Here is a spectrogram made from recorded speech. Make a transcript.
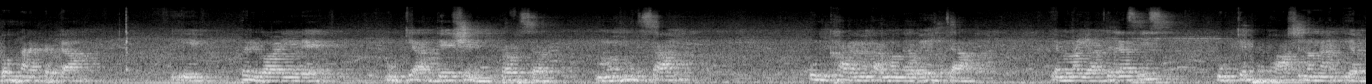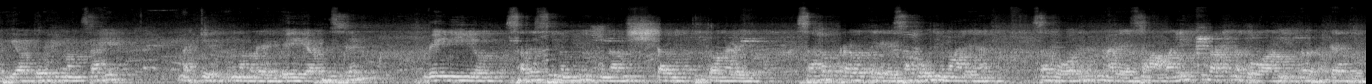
ബഹുമാനപ്പെട്ട ഈ പരിപാടിയുടെ മുഖ്യ അധ്യക്ഷൻ പ്രൊഫസർ മുഹമ്മദ് സാഹിബ് ഉദ്ഘാടന കർമ്മം നിർവഹിച്ച എം ഐ അബ്ദുൽ അസീസ് മുഖ്യ പ്രഭാഷണം നടത്തിയ പി അബ്ദുറഹ്മാൻ സാഹിബ് മറ്റ് നമ്മുടെ ഏരിയ പ്രസിഡന്റ് വേദിയിലും സദസ്സിലും നിൽക്കുന്ന വിശിഷ്ട വ്യക്തിത്വങ്ങളെ സഹപ്രവർത്തകരെ സഹോദരിമാരെ സഹോദരന്മാരെ സാമലിക് റഹ്മത്തുവാഹി പ്രവർത്തകരെ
